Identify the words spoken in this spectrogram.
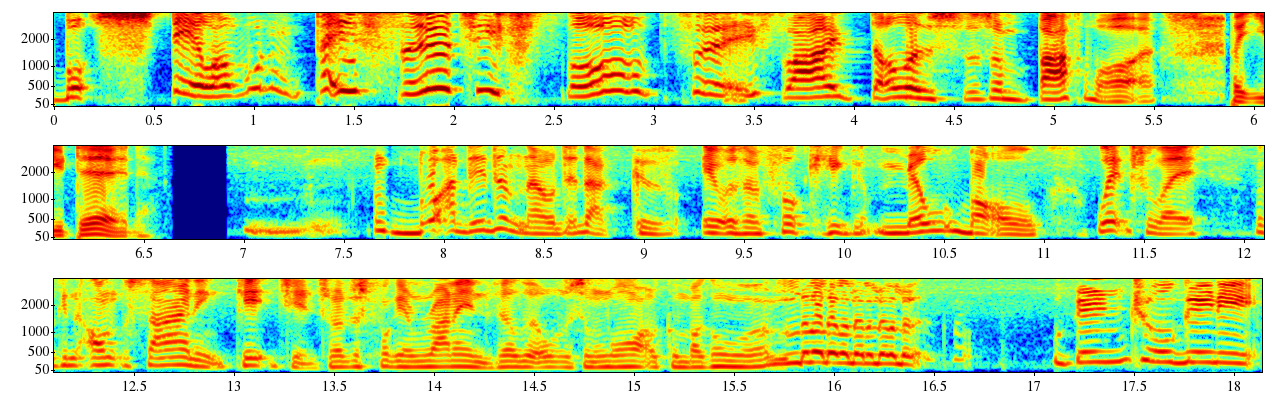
But still, I wouldn't pay $34, $35 for some bath water. But you did. But I didn't know, did I? Because it was a fucking milk bottle, literally fucking on side in kitchen. So I just fucking ran in, filled it up with some water, come back and went, fucking chugging it.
